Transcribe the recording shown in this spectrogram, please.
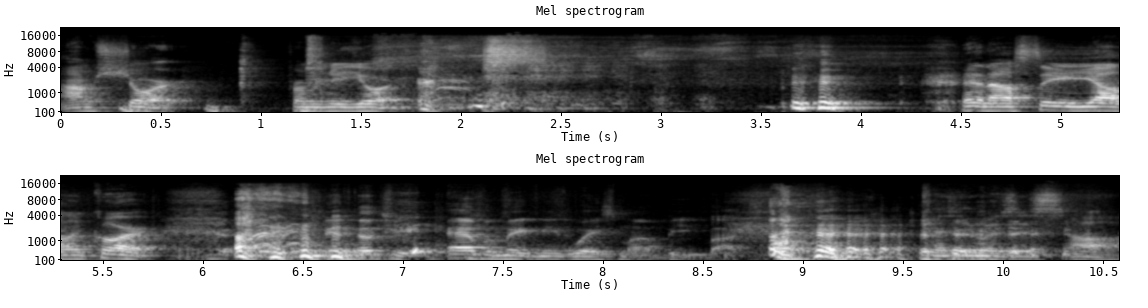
I'm short from New York. and I'll see y'all in court. Man, don't you ever make me waste my beatbox. Because he was just, oh,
